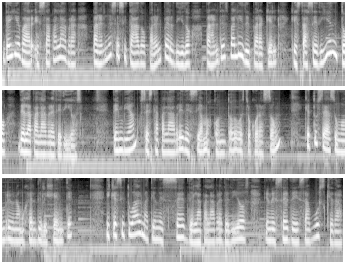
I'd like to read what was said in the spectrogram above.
de llevar esa palabra para el necesitado, para el perdido, para el desvalido y para aquel que está sediento de la palabra de Dios. Te enviamos esta palabra y deseamos con todo vuestro corazón que tú seas un hombre y una mujer diligente y que si tu alma tiene sed de la palabra de Dios, tiene sed de esa búsqueda,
